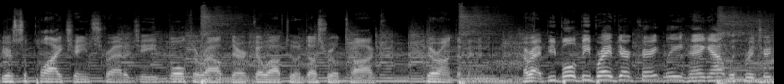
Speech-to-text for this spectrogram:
your supply chain strategy. Both are out there. Go out to Industrial Talk. They're on demand. All right, be bold, be brave, dare greatly. Hang out with Richard.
